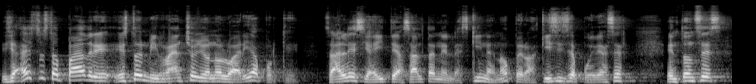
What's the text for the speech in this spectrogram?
Y decía, ah, esto está padre, esto en mi rancho yo no lo haría porque sales y ahí te asaltan en la esquina, ¿no? Pero aquí sí se puede hacer. Entonces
